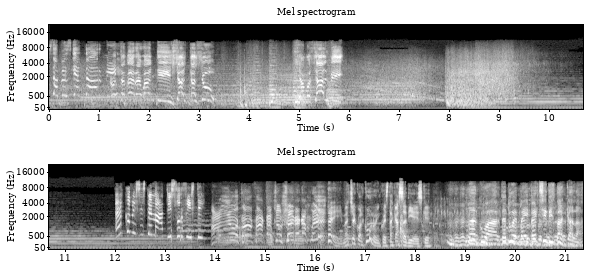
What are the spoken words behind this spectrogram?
Sta per schiantarmi! Non temere, Wendy! Salta su! Siamo salvi! Uscire da qui! Ehi, ma c'è qualcuno in questa cassa di esche? Ma guarda, due bei pezzi di baccalà.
